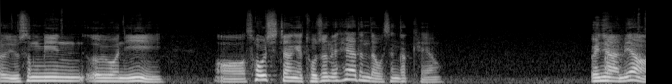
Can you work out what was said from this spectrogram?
유승민 의원이 어, 서울시장에 도전을 해야 된다고 생각해요. 왜냐하면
